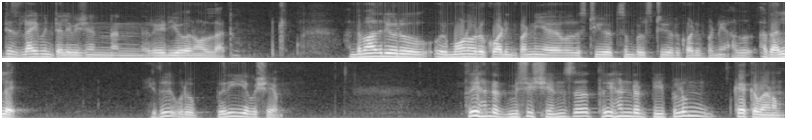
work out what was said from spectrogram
it is live in television and radio and all that. And the ஒரு ஒரு mono recording panni or stereo simple stereo recording பண்ணி அது அது அல்ல இது ஒரு பெரிய விஷயம் 300 musicians, uh, 300 people. Um, வேணும்.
